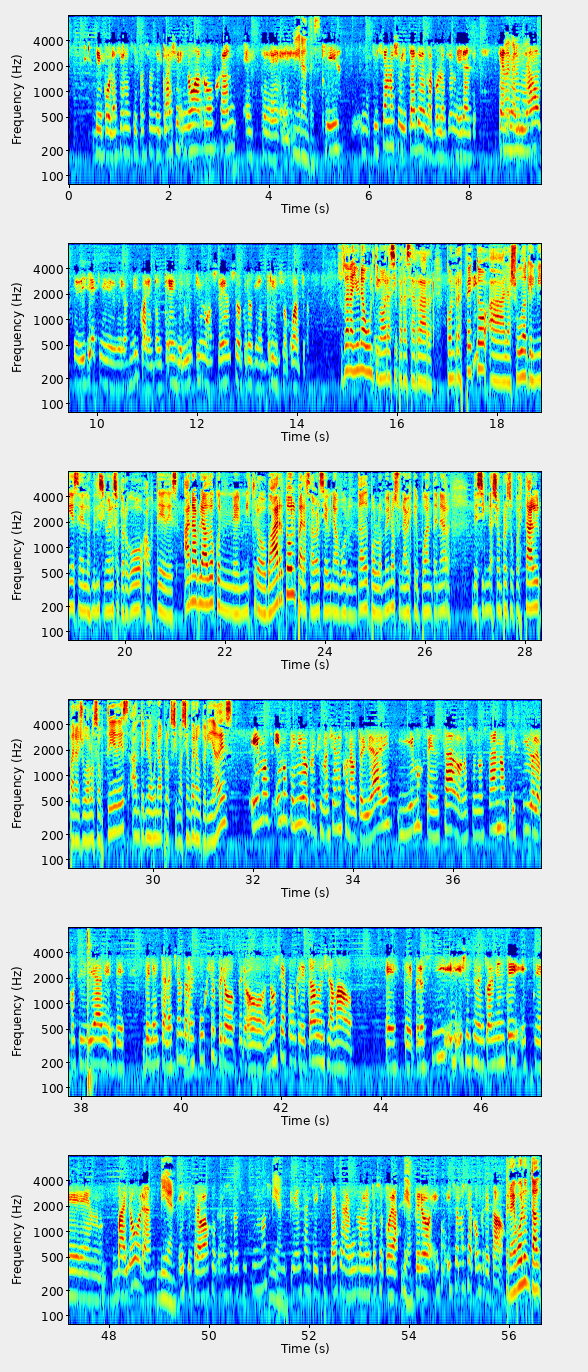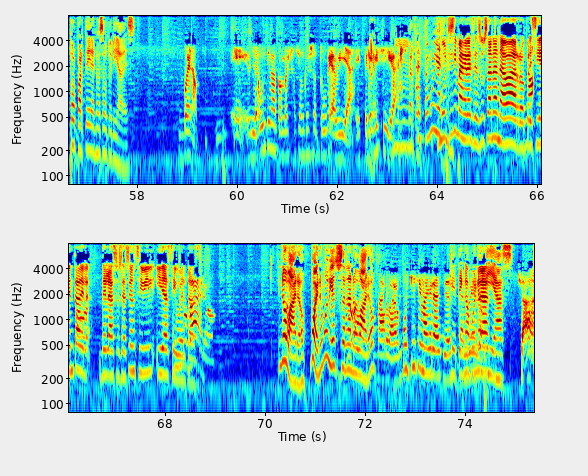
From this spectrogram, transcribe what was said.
de población en situación de calle no arrojan este migrantes que que sea mayoritaria de la población migrante. que en realidad te diría que de los 1043 del último censo, creo que eran tres o cuatro. Susana, hay una última, ahora sí para cerrar. Con respecto a la ayuda que el MIDES en el 2019 les otorgó a ustedes, ¿han hablado con el ministro Bartol para saber si hay una voluntad, por lo menos una vez que puedan tener designación presupuestal para ayudarlos a ustedes? ¿Han tenido alguna aproximación con autoridades? Hemos, hemos tenido aproximaciones con autoridades y hemos pensado, nos, nos han ofrecido la posibilidad de, de, la instalación de refugio, pero, pero no se ha concretado el llamado. Este, pero sí ellos eventualmente este, valoran Bien. ese trabajo que nosotros hicimos Bien. y piensan que quizás en algún momento se pueda. Bien. Pero eso no se ha concretado. Pero hay voluntad por parte de las nuevas autoridades. Bueno, eh, la última conversación que yo tuve había. Espero que siga. Mm, perfecto, muy bien. Muchísimas gracias, Susana Navarro, presidenta de la, de la, Asociación Civil Idas y Vueltas. Novaro. Bueno, muy bien, Susana Novaro. Bárbaro, muchísimas gracias. Que Hasta tenga luego. buenos días. Chao.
